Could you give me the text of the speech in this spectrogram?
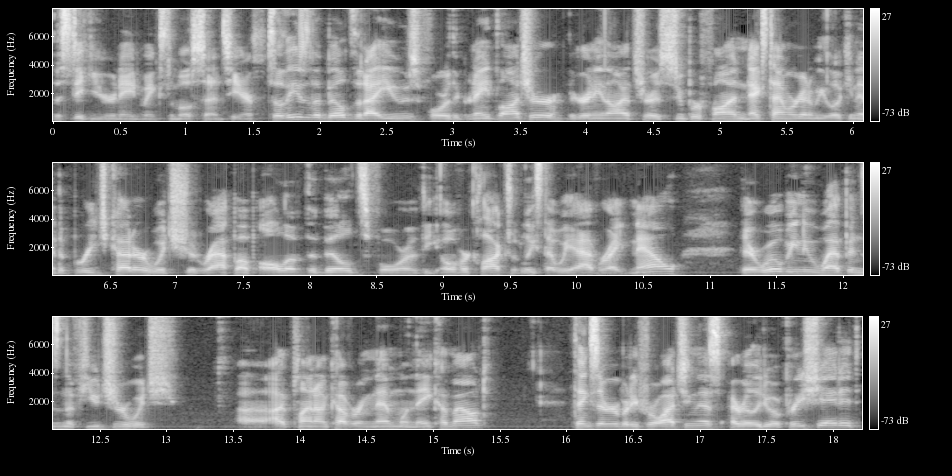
the Sticky Grenade makes the most sense here. So these are the builds that I use for the Grenade Launcher. The Grenade Launcher is super fun. Next time we're going to be looking at the Breach Cutter, which should wrap up all of the builds for the overclocks, at least that we have right now. There will be new weapons in the future, which uh, I plan on covering them when they come out. Thanks everybody for watching this. I really do appreciate it.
